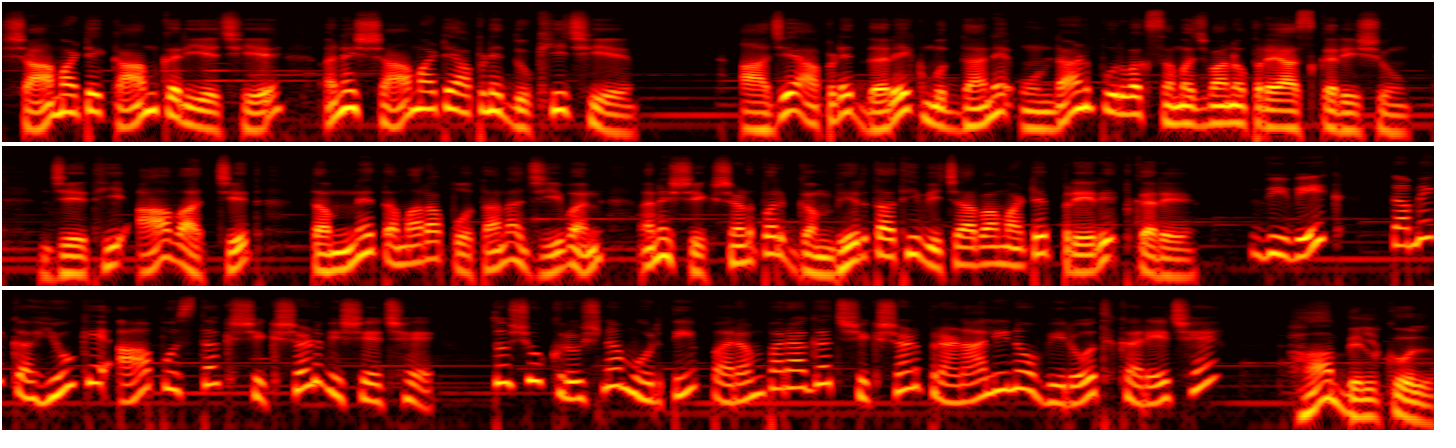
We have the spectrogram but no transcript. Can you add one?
શા માટે કામ કરીએ છીએ અને શા માટે આપણે દુઃખી છીએ. આજે આપણે દરેક મુદ્દાને ઊંડાણપૂર્વક સમજવાનો પ્રયાસ કરીશું, જેથી આ વાતચીત તમને તમારા પોતાના જીવન અને શિક્ષણ પર ગંભીરતાથી વિચારવા માટે પ્રેરિત કરે. વિવેક, તમે કહ્યું કે આ પુસ્તક શિક્ષણ વિશે છે, તો શું કૃષ્ણમૂર્તિ પરંપરાગત શિક્ષણ પ્રણાલીનો વિરોધ કરે છે? હા, બિલકુલ.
